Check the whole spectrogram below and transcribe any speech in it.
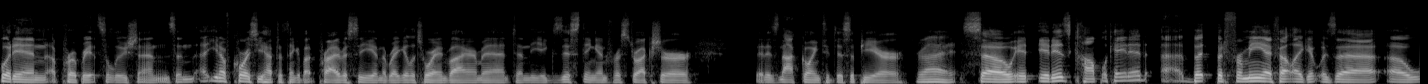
put in appropriate solutions. And uh, you know, of course, you have to think about privacy and the regulatory environment and the existing infrastructure that is not going to disappear. Right. So it it is complicated, uh, but but for me, I felt like it was a a,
